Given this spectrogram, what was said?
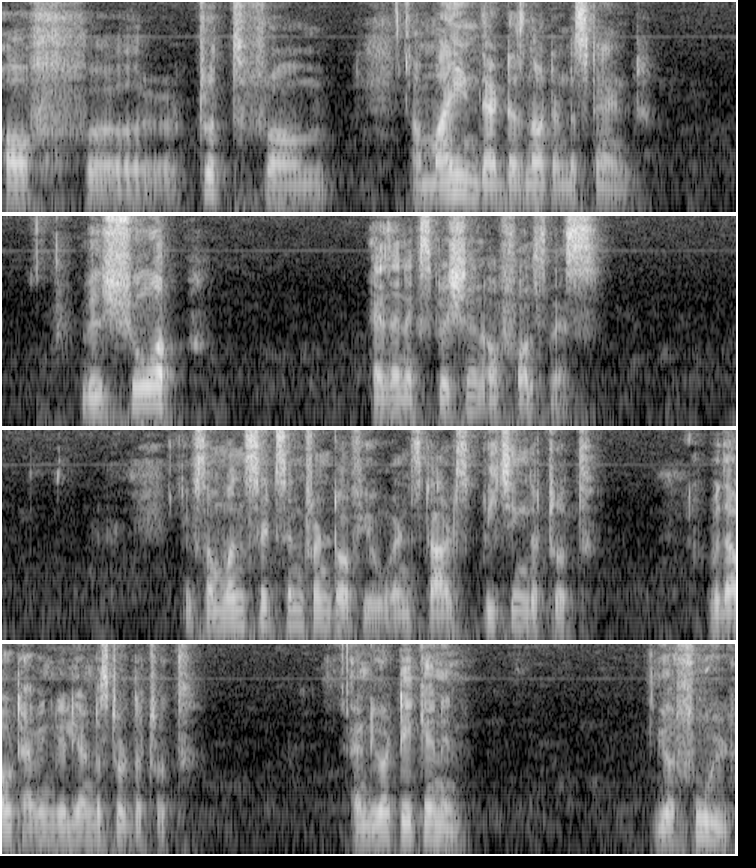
of uh, truth from a mind that does not understand will show up as an expression of falseness. If someone sits in front of you and starts preaching the truth without having really understood the truth, and you are taken in, you are fooled.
